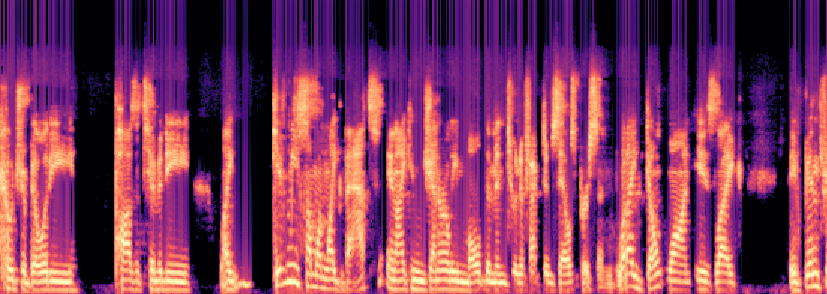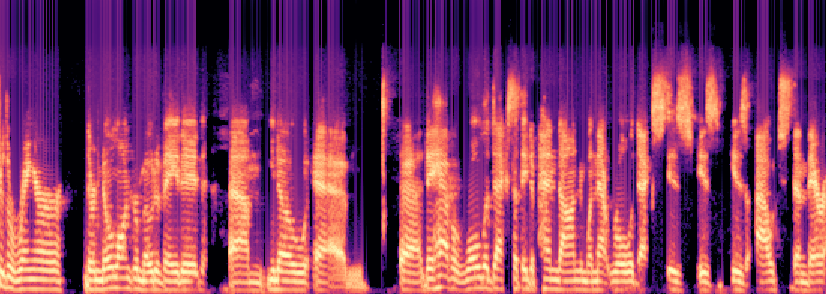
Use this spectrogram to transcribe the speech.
coachability, positivity, like give me someone like that and I can generally mold them into an effective salesperson. What I don't want is like they've been through the ringer, they're no longer motivated. Um, you know, um, uh, they have a Rolodex that they depend on, and when that Rolodex is is is out, then they're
